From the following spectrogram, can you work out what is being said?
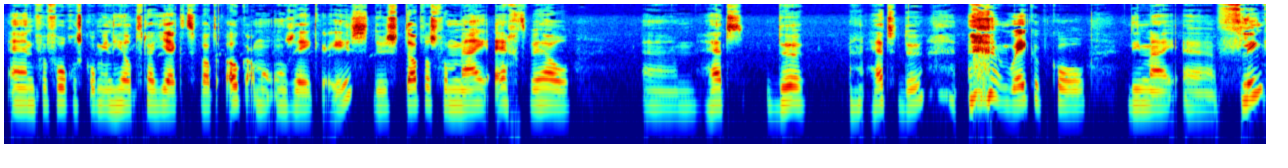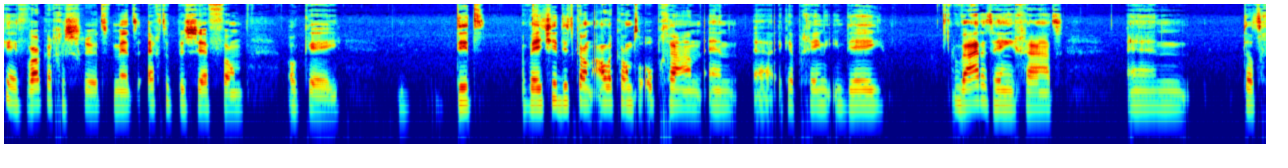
En vervolgens kom je een heel traject wat ook allemaal onzeker is. Dus dat was voor mij echt wel um, het de, het de wake-up call die mij uh, flink heeft wakker geschud met echt het besef van oké, dit, weet je, dit kan alle kanten opgaan en uh, ik heb geen idee waar het heen gaat. En dat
